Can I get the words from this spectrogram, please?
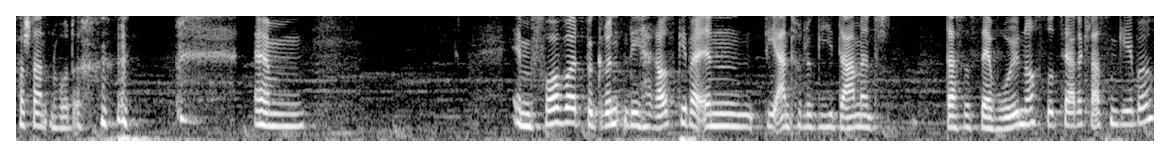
verstanden wurde. ähm, Im Vorwort begründen die HerausgeberInnen die Anthologie damit, dass es sehr wohl noch soziale Klassen gäbe.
